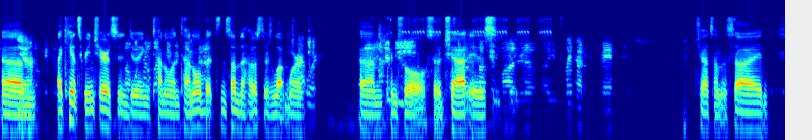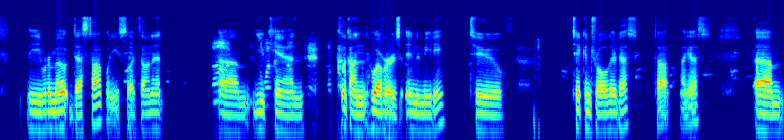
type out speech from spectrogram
do. Um, Yeah. I can't screen share. It's in doing tunnel and tunnel, but since I'm the host, there's a lot more um, control. So chat is Fucking monitor, it'll tell you what kind of brand it is. chat's on the side. The remote desktop, when you select on it, Oh, um, you can click on whoever's in the meeting to take control of their desktop, I guess. Um,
